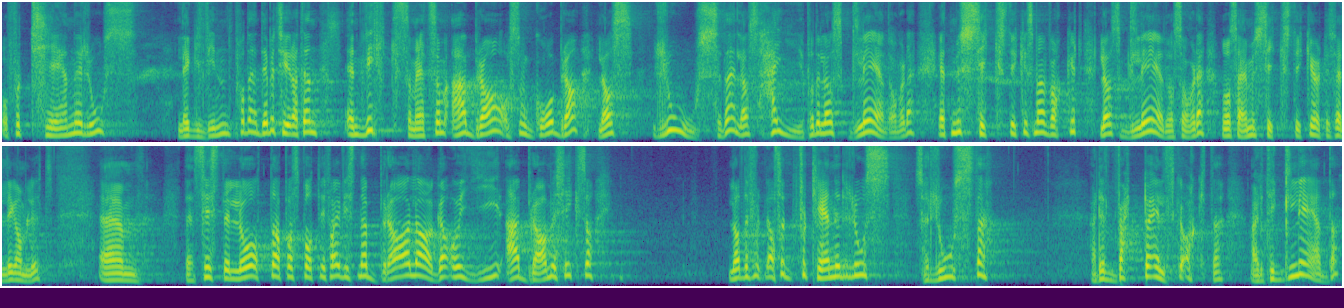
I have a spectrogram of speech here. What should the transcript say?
og fortjener ros. Legg vind på det. Det betyr at en, en, virksomhet som er bra, og som går bra, la oss rose det, la oss heie på det, la oss glede over det. Et musikkstykke som er vakkert, la oss glede oss over det. Nå sa jeg musikkstykke, hørtes veldig gammel ut. Um, den siste låta på Spotify, hvis den er bra laga og gir, er bra musikk, så la det, altså, fortjener det ros. Så ros det. Er det verdt å elske og akte? Er det til glede?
